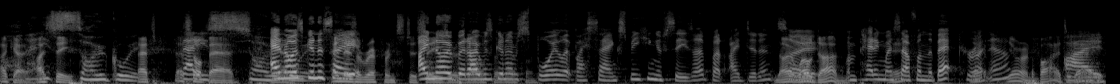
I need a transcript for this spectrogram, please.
Okay, That I is see. So good. That's that's That not is bad. so And I was going to and say, there's a reference to. Caesar I know, but as I was so going to spoil it by saying, speaking of Caesar, but I didn't. No, so well done. I'm patting Yeah. myself on the back right Yeah, now. You're on fire today.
